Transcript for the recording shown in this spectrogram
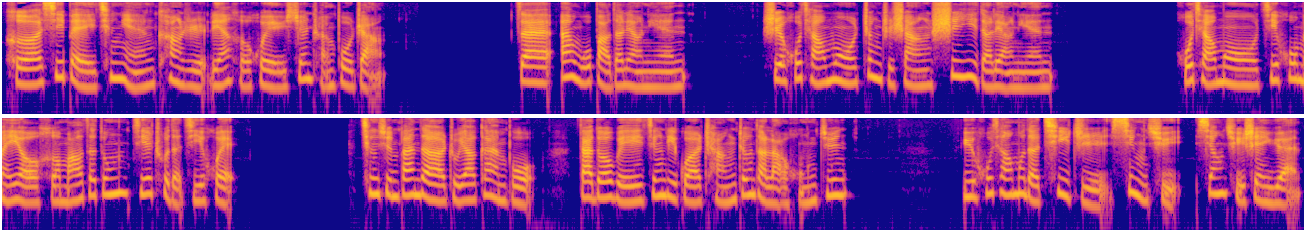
和西北青年抗日联合会宣传部长。在安五堡的两年，是胡乔木政治上失意的两年。胡乔木几乎没有和毛泽东接触的机会。青训班的主要干部大多为经历过长征的老红军。与胡乔木的气质、兴趣相去甚远。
